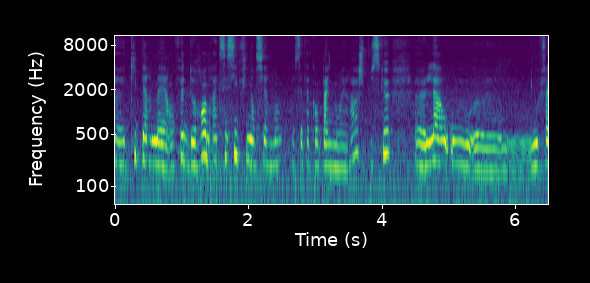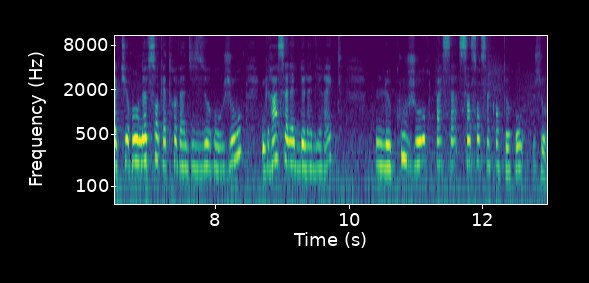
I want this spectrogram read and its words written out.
euh, qui permet en fait de rendre accessible financièrement cet accompagnement RH, puisque euh, là où euh, nous le facturons 990 euros au jour, grâce à l'aide de la directe, le coût jour passe à 550 euros jour.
